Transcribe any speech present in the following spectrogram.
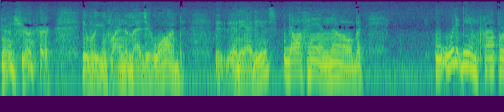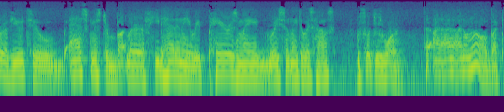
Yeah, sure. If we can find the magic wand. Any ideas? Offhand, no, but would it be improper of you to ask Mr. Butler if he'd had any repairs made recently to his house? Such as what? I, I, I don't know, but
